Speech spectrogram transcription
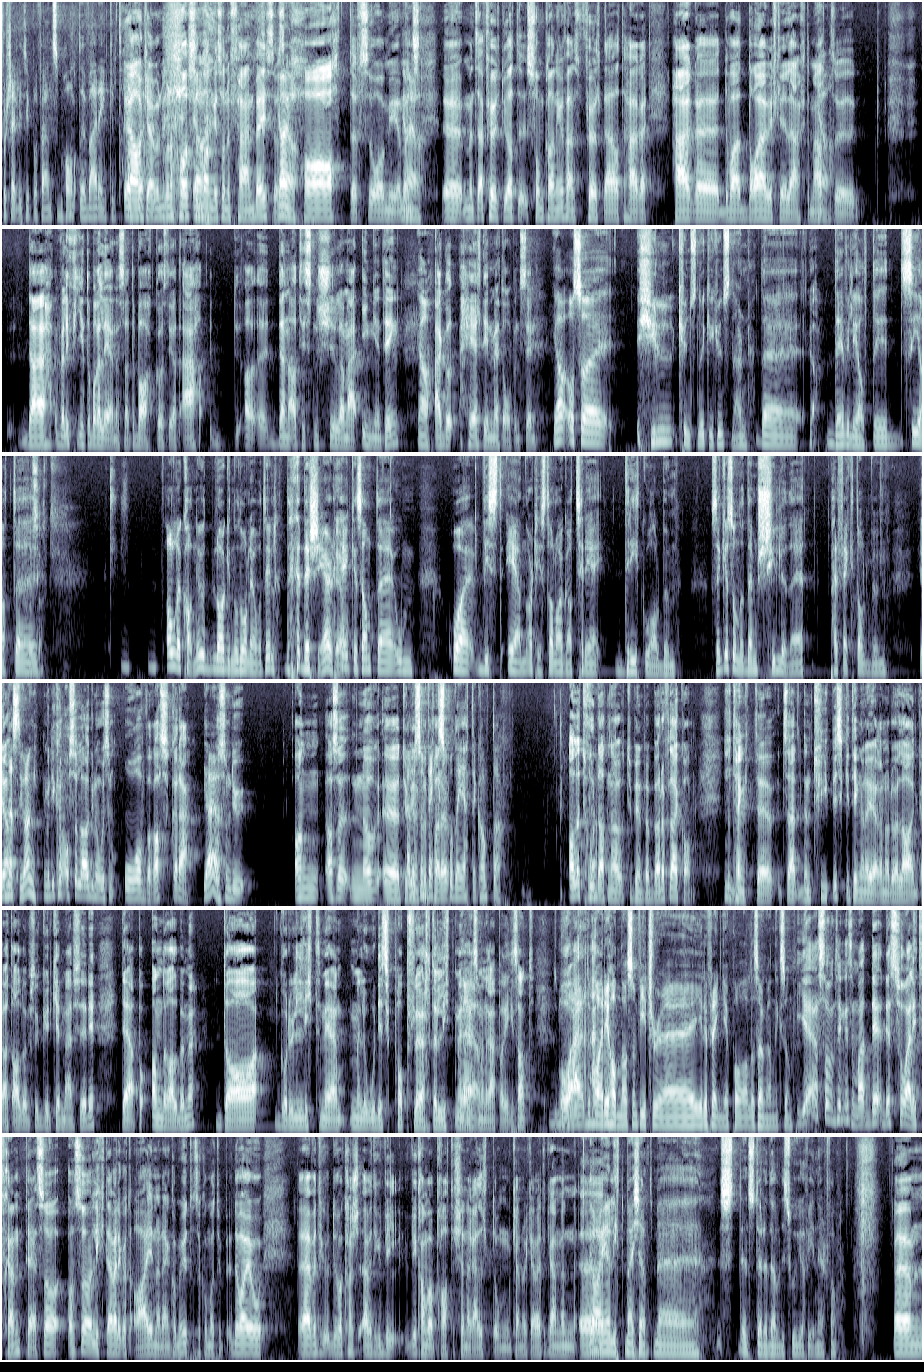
forskjellige typer fans som hater hver enkelt. Ja, ok, men man har så Ja. mange sånne fanbaser Ja, ja. som hater så mye. Mens, Ja, eh, mens jeg følte jo at som Kanye-fans følte jeg at her, her eh, Det var da jeg virkelig lærte meg Ja. at uh, det er veldig fint å bare lene seg tilbake og si at jeg, denne artisten skylder meg ingenting. Ja. Jeg går helt inn med et åpent sinn. Ja, og så hyll kunsten og ikke kunstneren. Det, Ja. det vil jeg alltid si at uh. Alle kan jo lage noe dårlig av og til. Det, det skjer, Ja. ikke sant? Om, og hvis en artist har laga tre dritgode album, så er det ikke sånn at de skylder det et perfekt album Ja. neste gang. Men de kan også lage noe som overrasker deg, Ja, ja. og som du an, Altså, når uh, Eller som vokser på det i etterkant, da. Alle trodde at når To Pimp a Butterfly kom, så Mm. tenkte så Den typiske tingen å gjøre når du har laga et album som Good Kid Mad City, det er på andre albumet. Da går du litt mer melodisk pop, flørter litt med det som en rapper, ikke sant? Du må, Og ha, du må ha Rihanna som feature eh, i refrenget på alle sangene, liksom. Ja, sånne ting liksom. Det, det så jeg litt frem til. Så, og så likte jeg veldig godt AI når den kom ut. Og så kom typ, det var jo jeg vet ikke, det var kanskje, jeg vet ikke, vi, kan bare prate generelt om Kendrick, jeg vet ikke, men Uh, Ja, jeg er litt mer kjent med en større del av diskografien, i hvert fall. Um,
